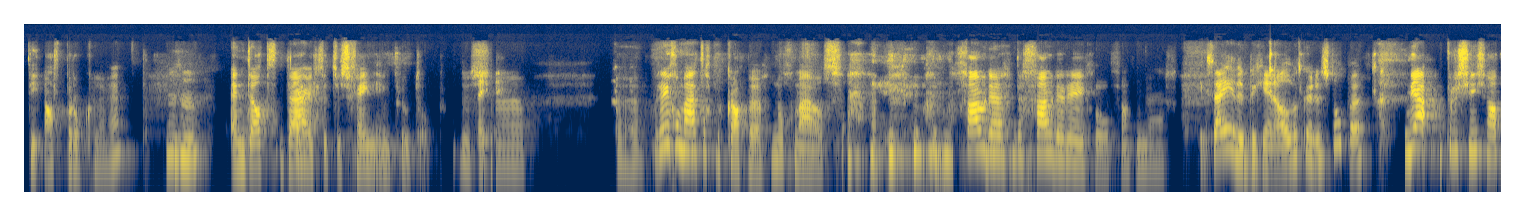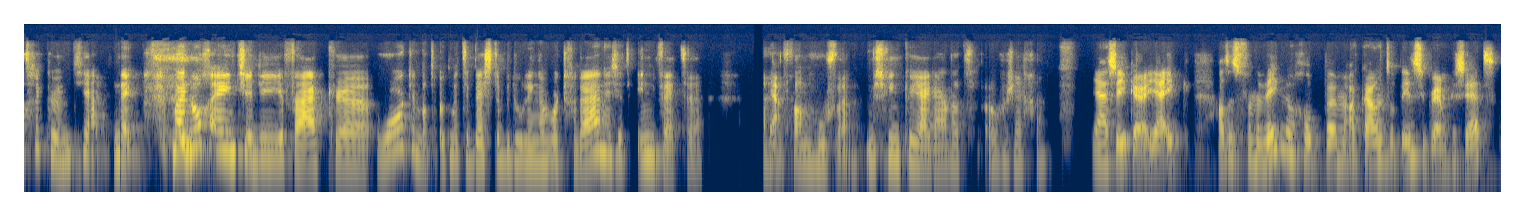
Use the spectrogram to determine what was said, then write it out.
die afbrokkelen. Hè? Mm -hmm. En dat, daar ja. heeft het dus geen invloed op. Dus nee. uh, uh, regelmatig bekappen, nogmaals. gouden, de gouden regel van vandaag. Ik zei in het begin al, we kunnen stoppen. Ja, precies, had gekund. Ja, nee. Maar nog eentje die je vaak uh, hoort en wat ook met de beste bedoelingen wordt gedaan, is het invetten ja. van Hoeven. Misschien kun jij daar wat over zeggen. Ja, zeker. Ja, ik had het van de week nog op uh, mijn account op Instagram gezet.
